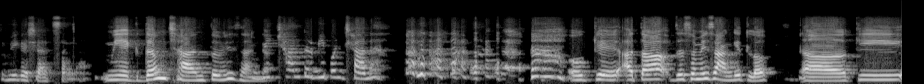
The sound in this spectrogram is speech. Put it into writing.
तुम्ही कशा आहात सांगा. मी एकदम छान तुम्ही सांगा. छान तर मी पण छान ओके आता जसं मी सांगितलं की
